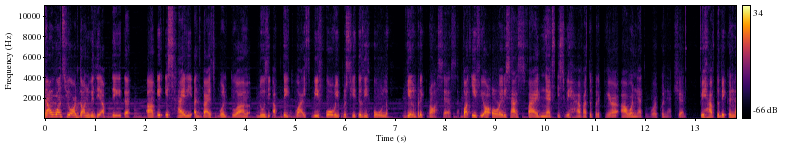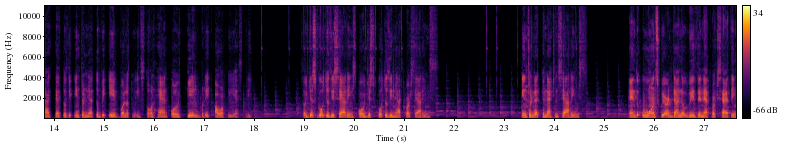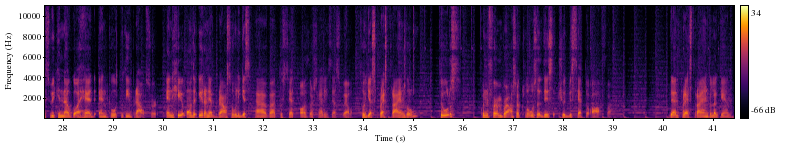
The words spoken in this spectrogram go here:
Now, once you are done with the update, um, it is highly advisable to um, do the update twice before we proceed to the whole jailbreak process. But if you are already satisfied, next is we have to prepare our network connection. We have to be connected to the internet to be able to install HEN or jailbreak our PS3. So just go to the settings or just go to the network settings, internet connection settings, and once we are done with the network settings, we can now go ahead and go to the browser. And here on the internet browser, we'll just have uh, to set other settings as well. So just press triangle, tools, confirm browser close. This should be set to off. Then press triangle again.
